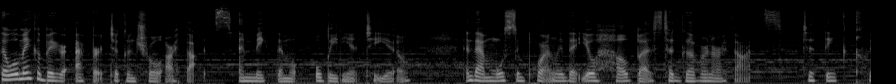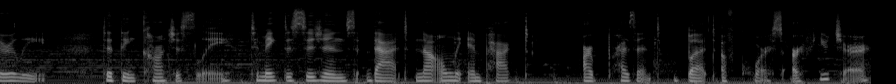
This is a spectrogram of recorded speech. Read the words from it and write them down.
that we'll make a bigger effort to control our thoughts and make them obedient to you. And that most importantly, that you'll help us to govern our thoughts, to think clearly, to think consciously, to make decisions that not only impact our present, but of course our future.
